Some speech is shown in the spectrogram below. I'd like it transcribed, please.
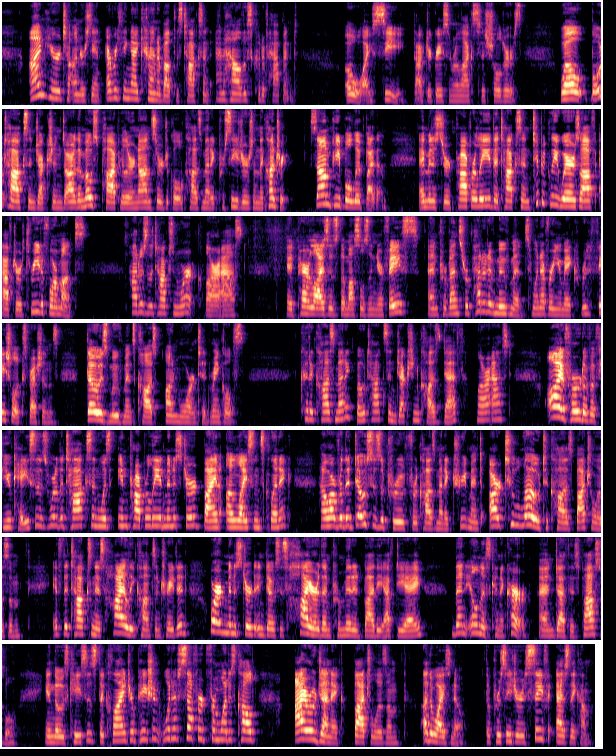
I'm here to understand everything I can about this toxin and how this could have happened. Oh, I see. Dr. Grayson relaxed his shoulders. Well, Botox injections are the most popular non surgical cosmetic procedures in the country. Some people live by them. Administered properly, the toxin typically wears off after three to four months. How does the toxin work? Lara asked. It paralyzes the muscles in your face and prevents repetitive movements whenever you make facial expressions. Those movements cause unwarranted wrinkles. Could a cosmetic Botox injection cause death? Lara asked. I've heard of a few cases where the toxin was improperly administered by an unlicensed clinic However, the doses approved for cosmetic treatment are too low to cause botulism. If the toxin is highly concentrated or administered in doses higher than permitted by the FDA, then illness can occur and death is possible. In those cases, the client or patient would have suffered from what is called iatrogenic botulism. Otherwise, no. The procedure is safe as they come.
